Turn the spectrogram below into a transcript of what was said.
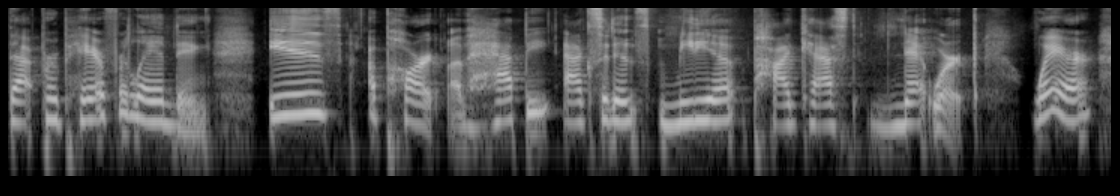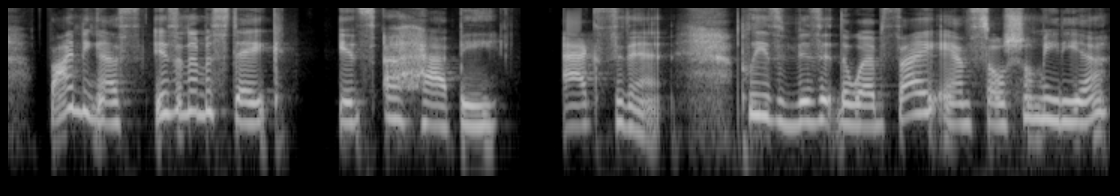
that Prepare for Landing is a part of Happy Accidents Media Podcast Network, where finding us isn't a mistake, it's a happy accident. Please visit the website and social media.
